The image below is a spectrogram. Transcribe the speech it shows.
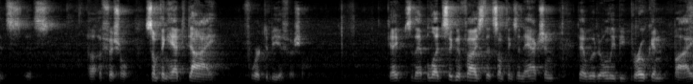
It's, it's uh, official. Something had to die for it to be official. Okay, so that blood signifies that something's in action that would only be broken by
